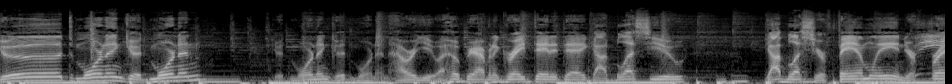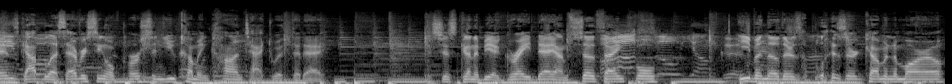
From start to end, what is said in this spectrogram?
Good morning, good morning, good morning, good morning. How are you? I hope you're having a great day today. God bless you. God bless your family and your friends. God bless every single person you come in contact with today. It's just going to be a great day. I'm so thankful. Even though there's a blizzard coming tomorrow,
